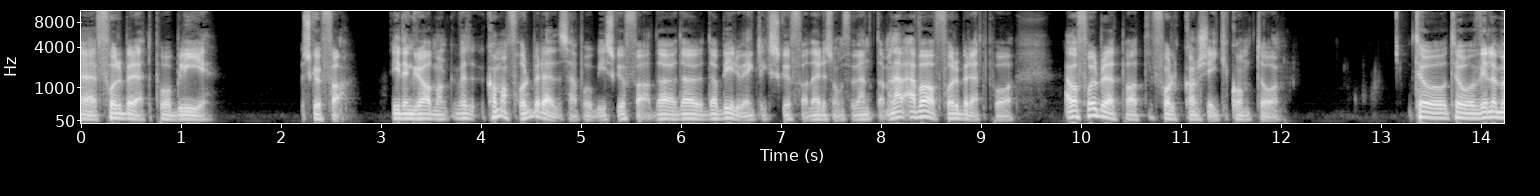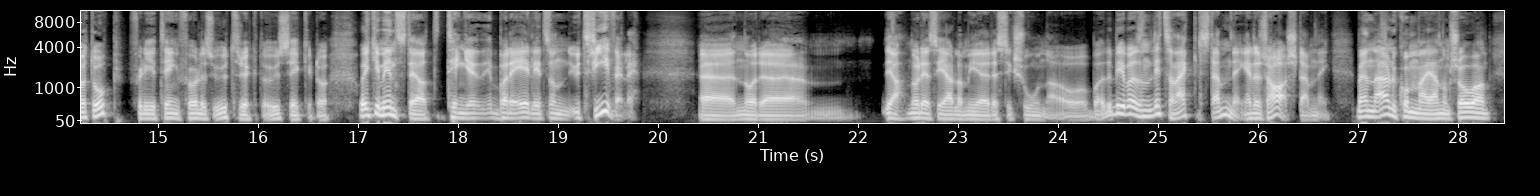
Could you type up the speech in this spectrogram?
eh, forberedt på å bli skuffa. I den grad man Kan man forberede seg på å bli skuffa? Da, da, da blir du egentlig ikke skuffa, det er det som forventa. Men jeg, jeg var på Jeg var forberedt på at folk kanskje ikke kom til å til å, til å ville møte opp, fordi ting føles utrygt og usikkert. Og, og ikke minst det at ting bare er litt sånn utrivelig eh, når, eh, ja, når det er så jævla mye restriksjoner. Og bare, det blir bare sånn, litt sånn ekkel stemning, eller rar stemning. Men jeg har nå kommet meg gjennom showene.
